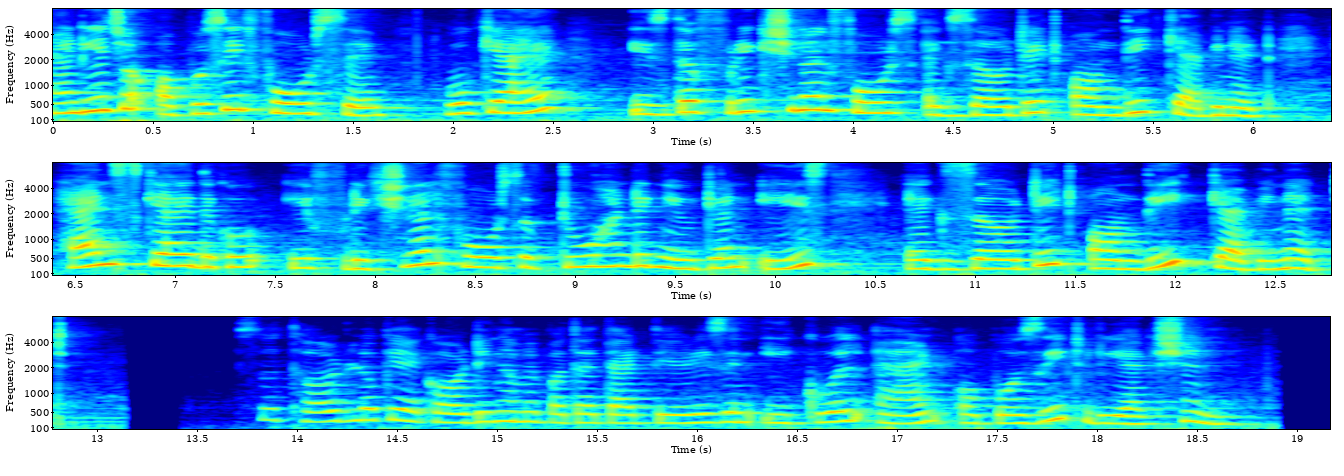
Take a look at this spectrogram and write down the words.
and ये जो ऑपोजिट फोर्स है, वो क्या है? Is the frictional force exerted on the cabinet hence क्या है? देखो, ये frictional force of two hundred newton is is exerted on the cabinet so third law के अकॉर्डिंग हमें पता है that there is an equal and opposite reaction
